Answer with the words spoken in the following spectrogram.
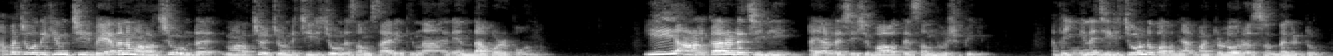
അപ്പം ചോദിക്കും ചി വേദന മറച്ചുകൊണ്ട് മറച്ചു വെച്ചുകൊണ്ട് ചിരിച്ചുകൊണ്ട് സംസാരിക്കുന്നതിന് എന്താ കുഴപ്പമെന്ന്? ഈ ആൾക്കാരുടെ ചിരി അയാളുടെ ശിശുഭാവത്തെ സന്തോഷിപ്പിക്കും. അപ്പം ഇങ്ങനെ ചിരിച്ചുകൊണ്ട് പറഞ്ഞാൽ മറ്റുള്ളവരോ ശ്രദ്ധ കിട്ടും.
